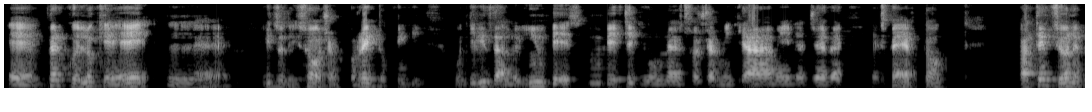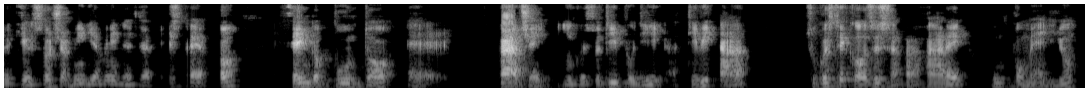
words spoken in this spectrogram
eh, per quello che è l'utilizzo dei social, corretto? Quindi utilizzarlo invece, invece di un social media manager esperto. Fa attenzione perché il social media manager esperto, essendo appunto eh, capace in questo tipo di attività, su queste cose saprà fare un po' meglio.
